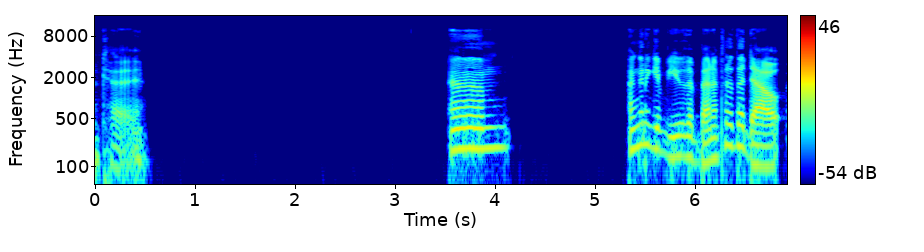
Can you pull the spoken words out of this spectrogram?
Okay. Um, I'm gonna give you the benefit of the doubt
